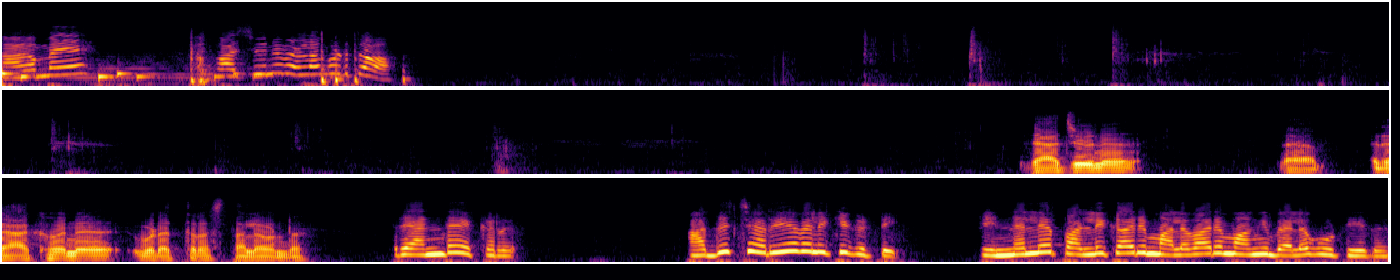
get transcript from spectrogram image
നാഗമേ പശുവിന് വെള്ളം കൊടുത്തോ? രാജുവിന് ആ, രാഘവന് ഇവിടെ എത്ര സ്ഥലമുണ്ട്? രണ്ട് ഏക്കർ അത് ചെറിയ വിലക്ക് കിട്ടി. പിന്നല്ലേ പള്ളിക്കാര് മലവാരം വാങ്ങി വില കൂട്ടിയത്.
